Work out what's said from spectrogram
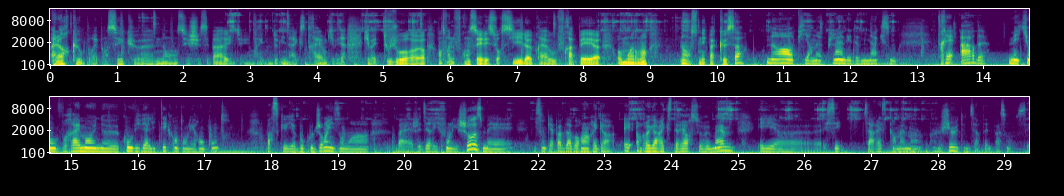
Alors qu'on pourrait penser que euh, non, c'est je sais pas une, une domina extrême qui va, dire, qui va être toujours euh, en train de froncer les sourcils, prêt à vous frapper euh, au moindre moment. Non, ce n'est pas que ça. Non, puis il y en a plein des dominats qui sont très hard, mais qui ont vraiment une convivialité quand on les rencontre. Parce qu'il y a beaucoup de gens, ils ont un. Bah, je veux dire, ils font les choses, mais ils sont capables d'avoir un regard, un regard extérieur sur eux-mêmes. Et, euh, c'est, ça reste quand même un, un jeu d'une certaine façon. C'est.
